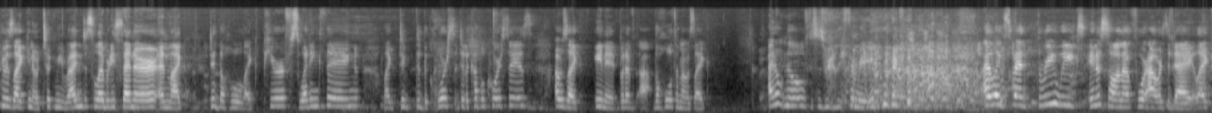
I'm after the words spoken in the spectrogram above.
he was like, you know, took me right into Celebrity Center, and like did the whole like pure sweating thing, like did, did the course, did a couple courses. I was like in it, but uh, the whole time I was like, I don't know if this is really for me. I like spent three weeks in a sauna, four hours a day, like.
